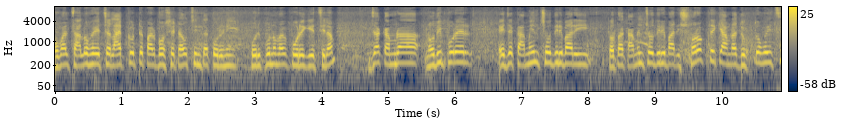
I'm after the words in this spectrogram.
মোবাইল চালু হয়েছে লাইভ করতে পারব সেটাও চিন্তা করিনি, পরিপূর্ণভাবে পড়ে গিয়েছিলাম। যাক, আমরা নদীপুরের এই যে কামিল চৌধুরী বাড়ি তথা কামিল চৌধুরী বাড়ি সড়ক থেকে আমরা যুক্ত হয়েছি।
